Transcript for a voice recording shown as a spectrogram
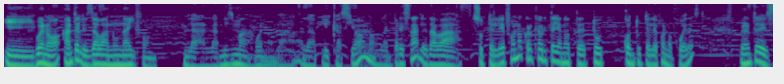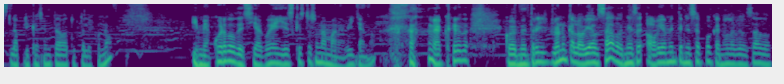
Y bueno, antes les daban un iPhone la, misma, bueno, la, la, aplicación o la empresa le daba su teléfono. Creo que ahorita ya no te, tú con tu teléfono puedes, pero antes la aplicación te daba tu teléfono. Y me acuerdo, decía, güey, es que esto es una maravilla, ¿no? me acuerdo cuando entré, yo nunca lo había usado, obviamente en esa época no lo había usado.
